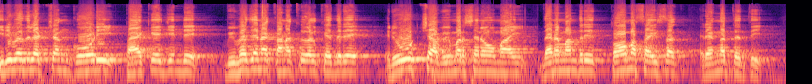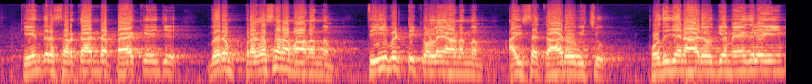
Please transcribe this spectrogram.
ഇരുപത് ലക്ഷം കോടി പാക്കേജിന്റെ വിഭജന കണക്കുകൾക്കെതിരെ രൂക്ഷ വിമർശനവുമായി ധനമന്ത്രി തോമസ് ഐസക് രംഗത്തെത്തി. കേന്ദ്ര സർക്കാരിന്റെ പാക്കേജ് വെറും പ്രഹസനമാണെന്നും തീവെട്ടിക്കൊള്ളയാണെന്നും ഐസക് ആരോപിച്ചു. പൊതുജനാരോഗ്യ മേഖലയെയും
